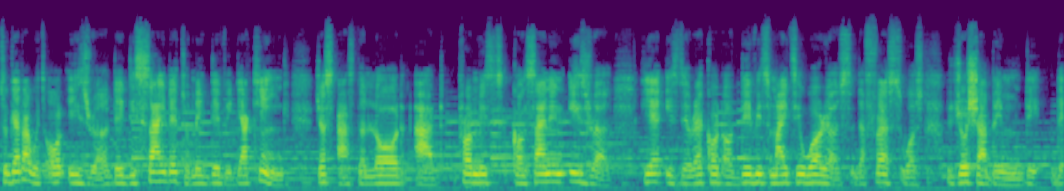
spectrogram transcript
Together with all Israel, they decided to make David their king, just as the Lord had promised concerning Israel. Here is the record of David's mighty warriors. The first was Joshabim, the, the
